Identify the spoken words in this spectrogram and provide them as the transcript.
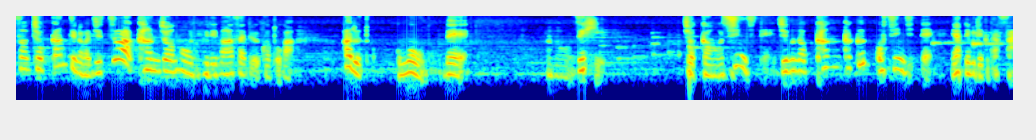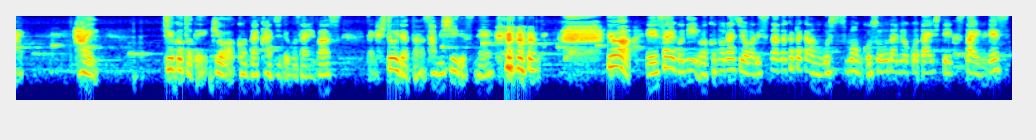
その直感っていうのが実は感情の方に振り回されることがあると思うのであのぜひ直感を信じて自分の感覚を信じてやってみてください。はいということで今日はこんな感じでございます。なんか一人だったら寂しいですね。では、えー、最後にこのラジオはリスナーの方からのご質問、ご相談にお答えしていくスタイルです。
